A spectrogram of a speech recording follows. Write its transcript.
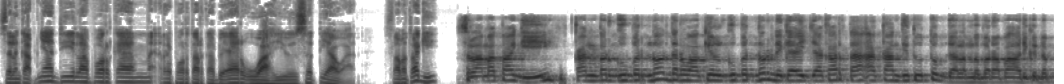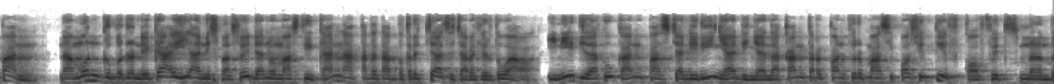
Selengkapnya dilaporkan reporter KBR Wahyu Setiawan. Selamat pagi. Selamat pagi, kantor gubernur dan wakil gubernur DKI Jakarta akan ditutup dalam beberapa hari ke depan. Namun Gubernur DKI Anies Baswedan memastikan akan tetap bekerja secara virtual. Ini dilakukan pasca dirinya dinyatakan terkonfirmasi positif COVID-19.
